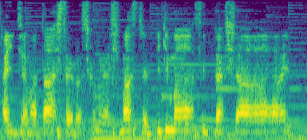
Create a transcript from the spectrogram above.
はい、じゃあまた明日よろしくお願いします。じゃあ行ってきます。いってらっしゃい。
